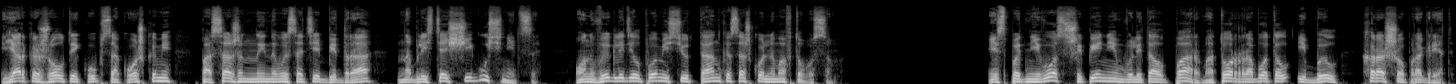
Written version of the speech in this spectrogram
Ярко-желтый куб с окошками, посаженный на высоте бедра на блестящей гусенице. Он выглядел помесью танка со школьным автобусом. Из-под него с шипением вылетал пар, мотор работал и был хорошо прогрет.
